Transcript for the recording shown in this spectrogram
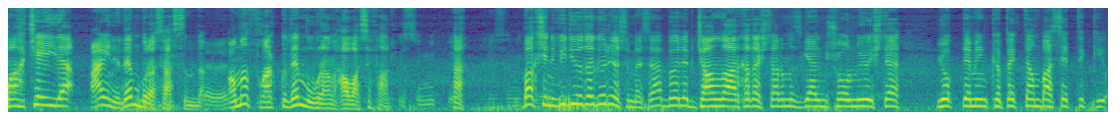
bahçeyle aynı değil mi burası aslında? Evet. Ama farklı değil mi buranın havası farklı? Kesinlikle. Kesinlikle. Bak şimdi videoda görüyorsun mesela böyle canlı arkadaşlarımız gelmiş olmuyor işte yok demin köpekten bahsettik ki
